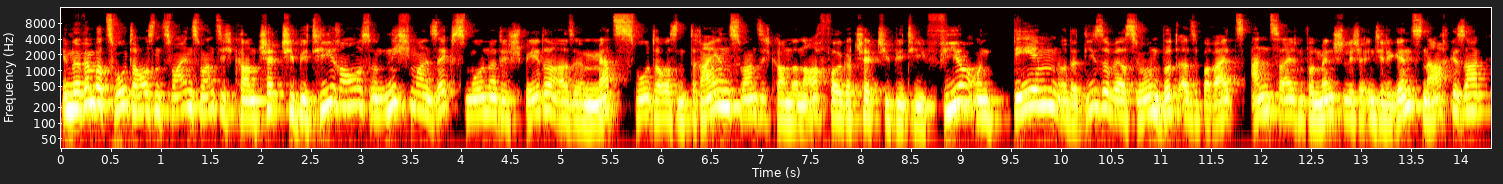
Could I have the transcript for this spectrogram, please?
Im November 2022 kam ChatGPT raus und nicht mal sechs Monate später, also im März 2023, kam der Nachfolger ChatGPT 4 und dem oder dieser Version wird also bereits Anzeichen von menschlicher Intelligenz nachgesagt.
